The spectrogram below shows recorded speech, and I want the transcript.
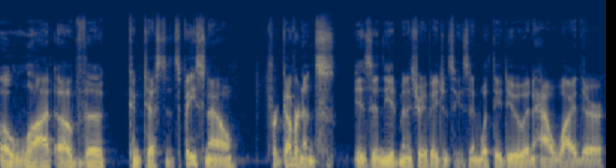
a lot of the contested space now for governance is in the administrative agencies and what they do and how wide their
